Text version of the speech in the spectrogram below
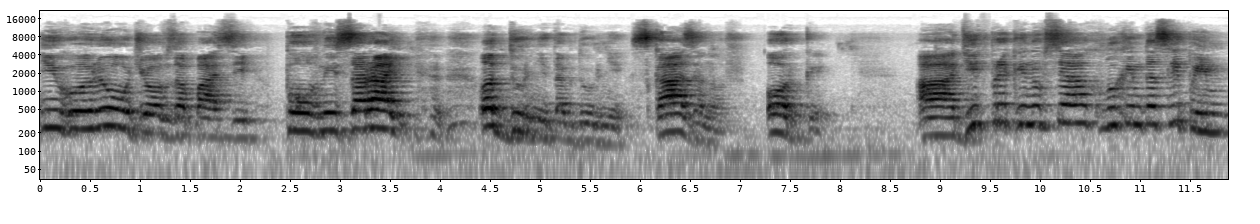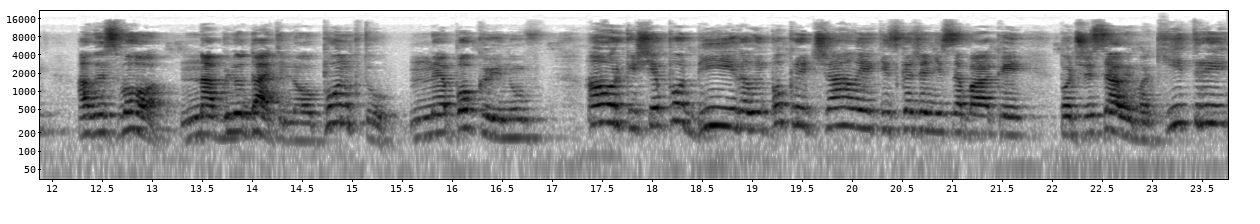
і горючого в запасі, повний сарай. От дурні так дурні. Сказано ж, орки. А дід прикинувся глухим та сліпим, але свого наблюдательного пункту не покинув. А орки ще побігали, покричали, як ті скажені собаки, почесали макітри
